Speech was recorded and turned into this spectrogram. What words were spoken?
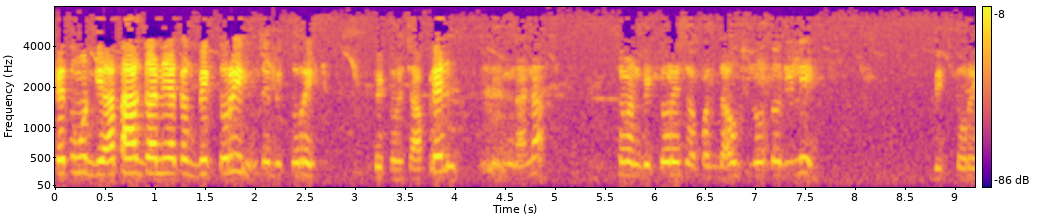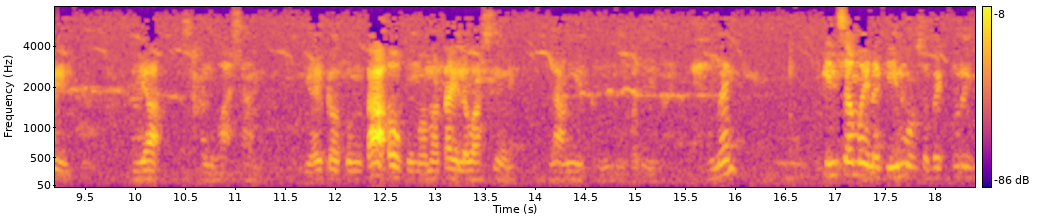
Kaya tungod giatagan niya kag victory. Sa victory. Victory Chapel, dili mo nana. Saman victory sa pagdaog sa luto, dili. Victory. Diya sa kaluwasan. Diya ikaw tong tao, kung mamatay, lawas nun. Langit. Amen? Kinsa may naghimo sa victory.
